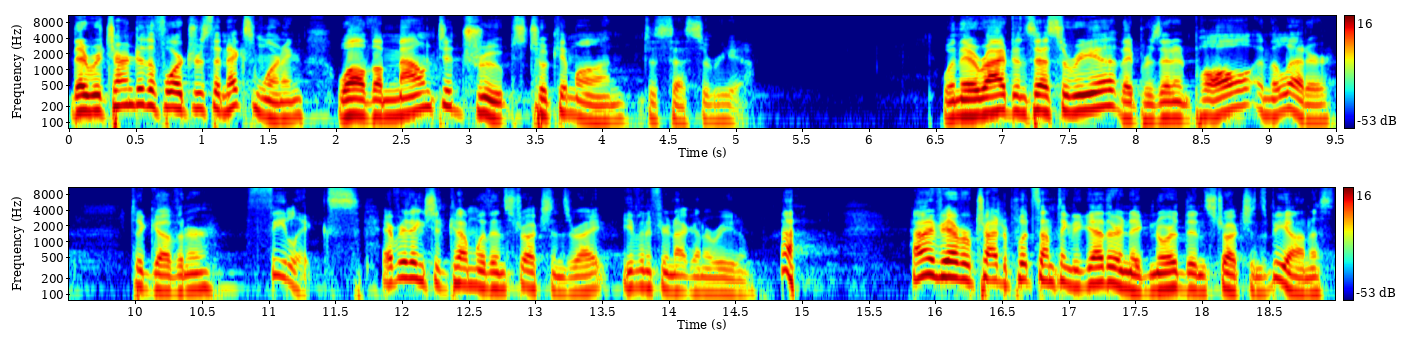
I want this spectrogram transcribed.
They returned to the fortress the next morning while the mounted troops took him on to Caesarea. When they arrived in Caesarea, they presented Paul and the letter to Governor Felix. Everything should come with instructions, right? Even if you're not going to read them. How many of you ever tried to put something together and ignored the instructions? Be honest.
